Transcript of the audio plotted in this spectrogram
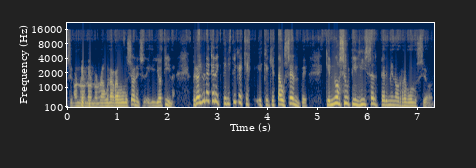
si no, no, no, no, es una revolución, es guillotina. Pero hay una característica que, que, está ausente, que no se utiliza el término revolución.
